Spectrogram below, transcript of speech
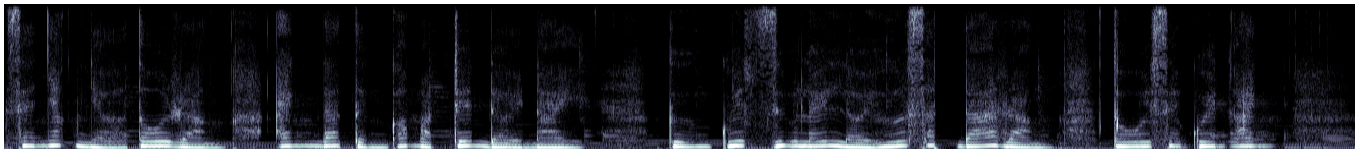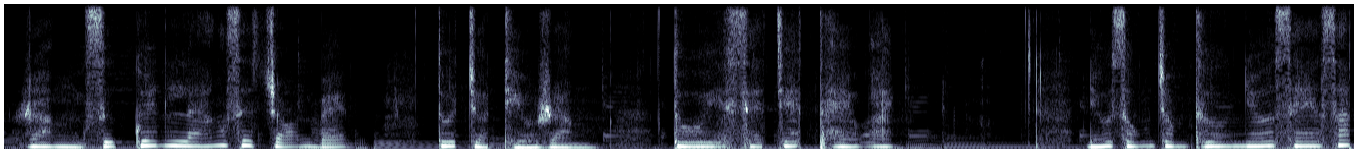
sẽ nhắc nhở tôi rằng anh đã từng có mặt trên đời này. Cương quyết giữ lấy lời hứa sắt đá rằng tôi sẽ quên anh, rằng sự quên lãng sẽ trọn vẹn. Tôi chợt hiểu rằng tôi sẽ chết theo anh. Nếu sống trong thương nhớ xe sắt,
